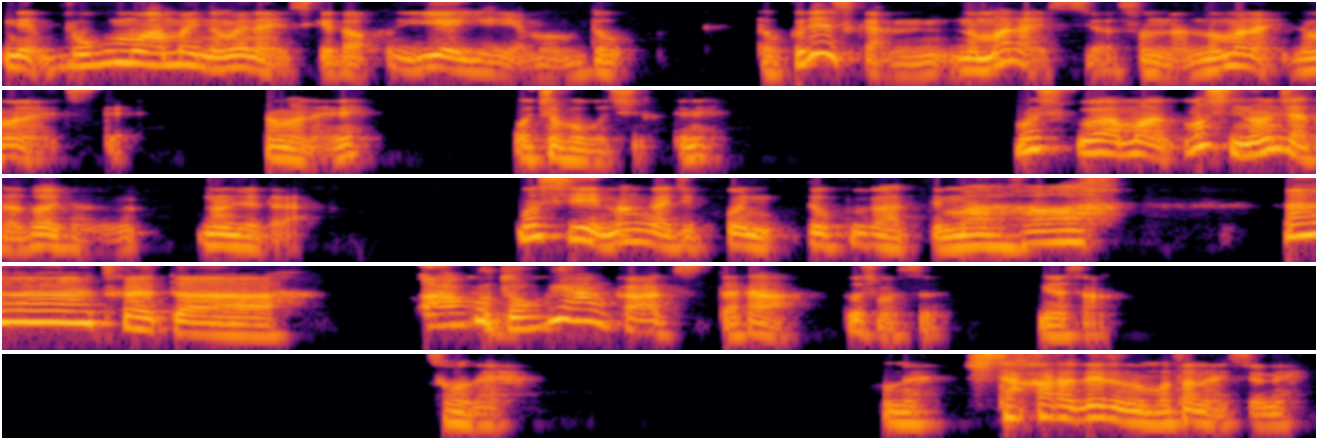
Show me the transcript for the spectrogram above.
ね、僕もあんまり飲めないですけど、いやいやいや、もう毒、毒ですから飲まないですよ。そんな飲まない、飲まないっつって。飲まないね。おちょぼ口になってね。もしくは、まあ、もし飲んじゃったらどういうの飲んじゃったら。もし万が一ここに毒があって、まあ、ああー、疲れた。あー、これ毒やんかっつったら、どうします？皆さん。そうね。そうね。下から出るの待たないですよね。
